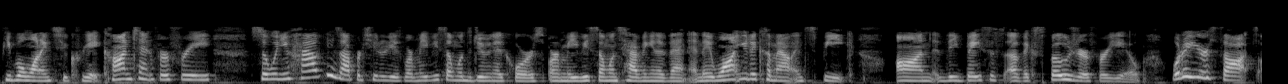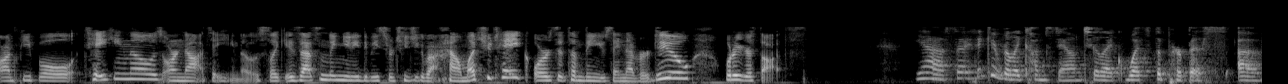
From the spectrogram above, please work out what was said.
people wanting to create content for free. So when you have these opportunities where maybe someone's doing a course or maybe someone's having an event and they want you to come out and speak on the basis of exposure for you. What are your thoughts on people taking those or not taking those? Like, is that something you need to be strategic about how much you take, or is it something you say never do? What are your thoughts? Yeah, so I think it really comes down to like, what's the purpose of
